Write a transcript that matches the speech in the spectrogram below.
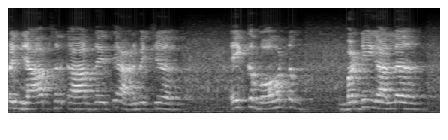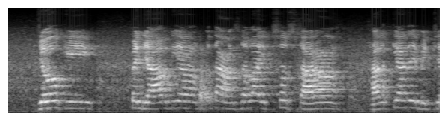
ਪੰਜਾਬ ਸਰਕਾਰ ਦੇ ਧਿਆਨ ਵਿੱਚ ਇੱਕ ਬਹੁਤ ਵੱਡੀ ਗੱਲ, ਜੋ ਕਿ ਪੰਜਾਬ ਦੀਆਂ ਵਿਧਾਨ ਸਭਾ 117 ਹਲਕਿਆਂ ਦੇ ਵਿੱਚ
